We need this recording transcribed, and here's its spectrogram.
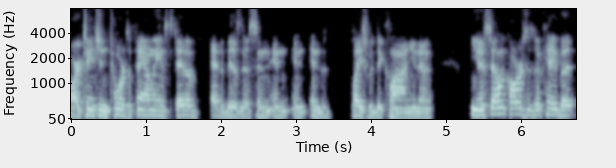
our attention towards the family instead of at the business and and and, and the place would decline, you know you know, selling cars is okay, but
